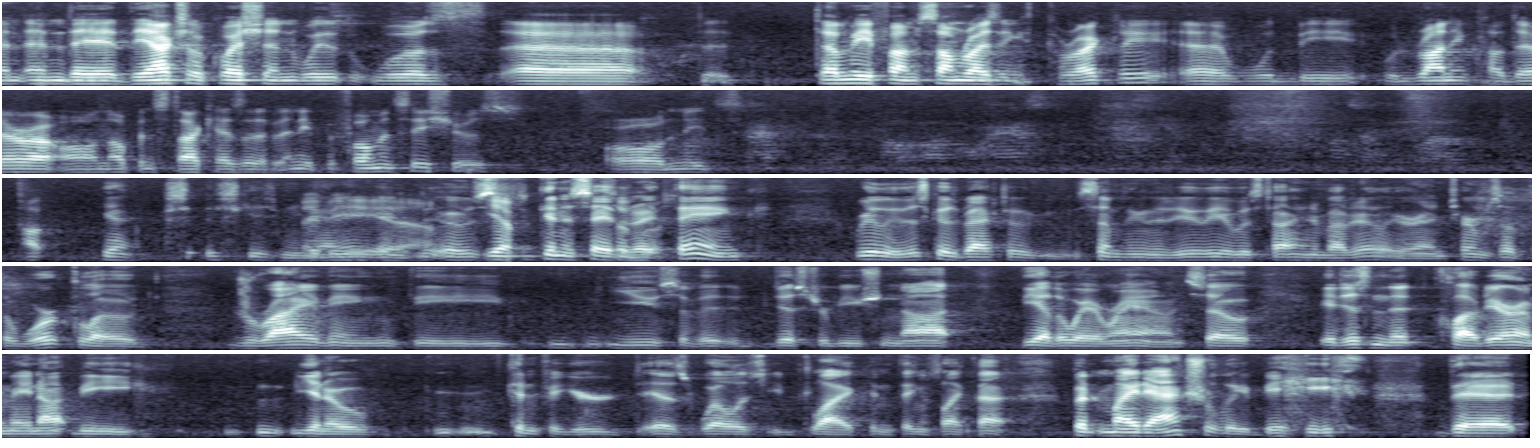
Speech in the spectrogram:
And, and the, the actual question was, uh, th- tell me if I'm summarizing it correctly, uh, would be, would running Cloudera on OpenStack has uh, any performance issues or needs? Yeah, excuse me. Maybe, I- I- uh, I was yep, going to say so that I think, really, this goes back to something that Ilya was talking about earlier in terms of the workload driving the use of a distribution, not the other way around. So it isn't that Cloudera may not be, you know, configured as well as you'd like and things like that, but it might actually be that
